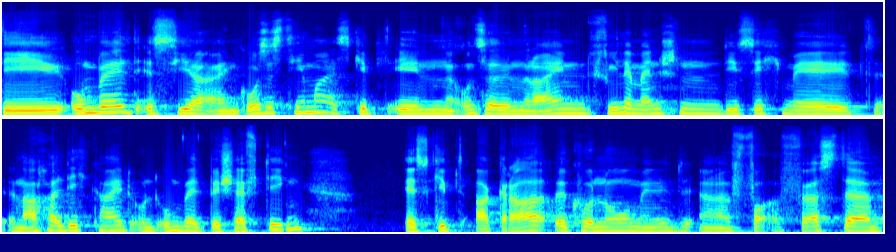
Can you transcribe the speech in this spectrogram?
die Umwelt ist hier ein großes Thema. Es gibt in unseren Reihen viele Menschen, die sich mit Nachhaltigkeit und Umwelt beschäftigen. Es gibt Agrarökonomen, äh, Förster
